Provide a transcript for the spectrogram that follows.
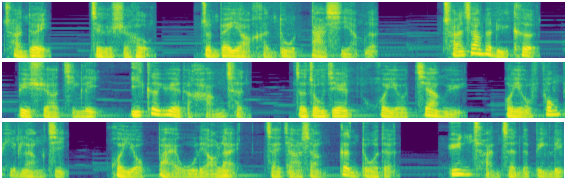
船队这个时候准备要横渡大西洋了。船上的旅客必须要经历。一个月的航程，这中间会有降雨，会有风平浪静，会有百无聊赖，再加上更多的晕船症的病例。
